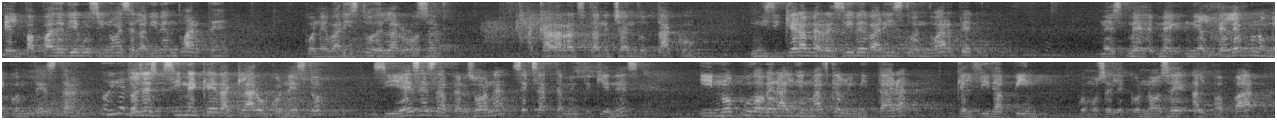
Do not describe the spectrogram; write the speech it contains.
el papá de Diego Sinoe se la vive en Duarte, con Evaristo de la Rosa. A cada rato están echando taco. Ni siquiera me recibe Evaristo en Duarte ni al teléfono me contesta. Entonces sí me queda claro con esto, si es esa persona, sé exactamente quién es, y no pudo haber alguien más que lo invitara que el Fidapín, como se le conoce al papá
